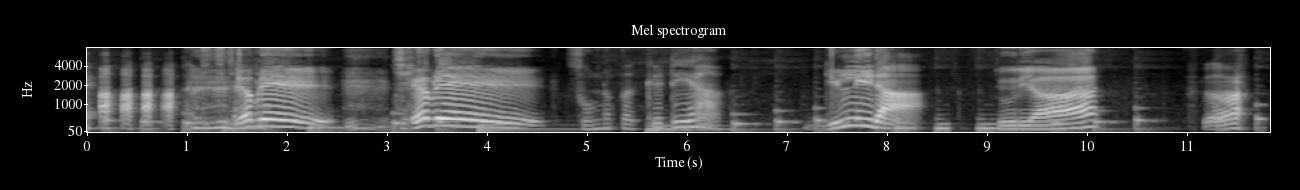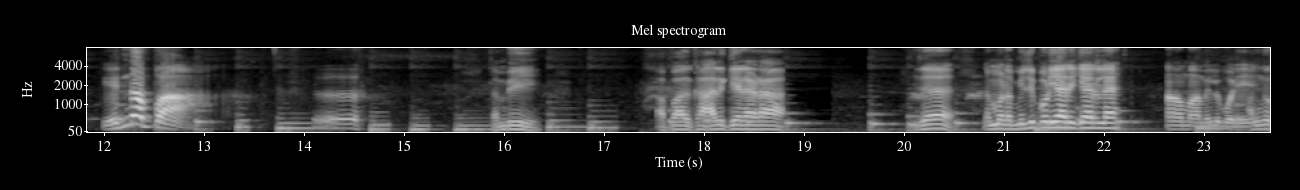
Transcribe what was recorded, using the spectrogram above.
எப்படி? எப்படி? சொன்னப்ப கேட்டியா கில்லிடா. சூர்யா? என்னப்பா? தம்பி அப்பா காலு கேளாடா. இதை நம்மளோட மில்லு பொடியா இருக்காருல்ல? ஆமா மில்லு போடி அங்கே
